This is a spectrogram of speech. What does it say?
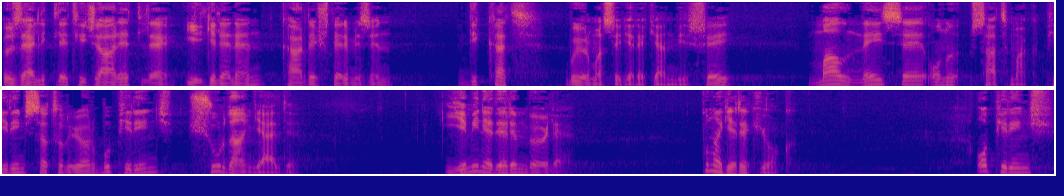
özellikle ticaretle ilgilenen kardeşlerimizin dikkat buyurması gereken bir şey. Mal neyse onu satmak. Pirinç satılıyor. Bu pirinç şuradan geldi. Yemin ederim böyle. Buna gerek yok. O pirinç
